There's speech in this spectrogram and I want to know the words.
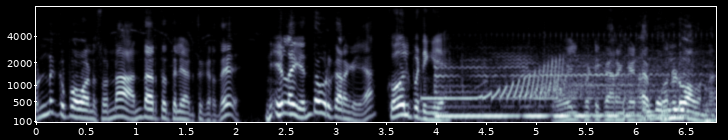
ஒண்ணுக்கு போவான்னு சொன்னா அந்த அர்த்தத்திலே எடுத்துக்கிறது? நீ எல்லாம் எந்த ஊர்க்காரங்கய்யா கோவில்பட்டிங்க. கோயில்பட்டிக்காரன் கேட்டா கொண்டுடுவான் உன்னை.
